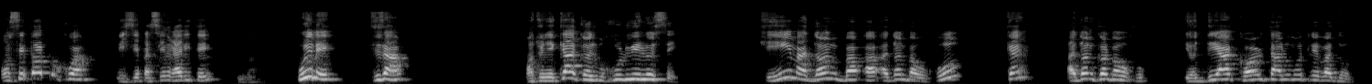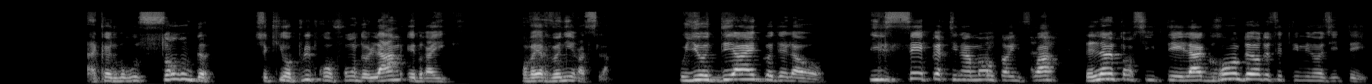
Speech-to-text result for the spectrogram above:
On ne sait pas pourquoi, mais il s'est passé une réalité. Oui, mais c'est ça. En tous les cas, que lui le sait. Qui Adon Baruchu, Adon Kol Baruchu. Yodea Kol Talumot Levado. Akadosh sonde ce qui est au plus profond de l'âme hébraïque. On va y revenir à cela. Yodea et Godelao. Il sait pertinemment, encore une fois, l'intensité, la grandeur de cette luminosité.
